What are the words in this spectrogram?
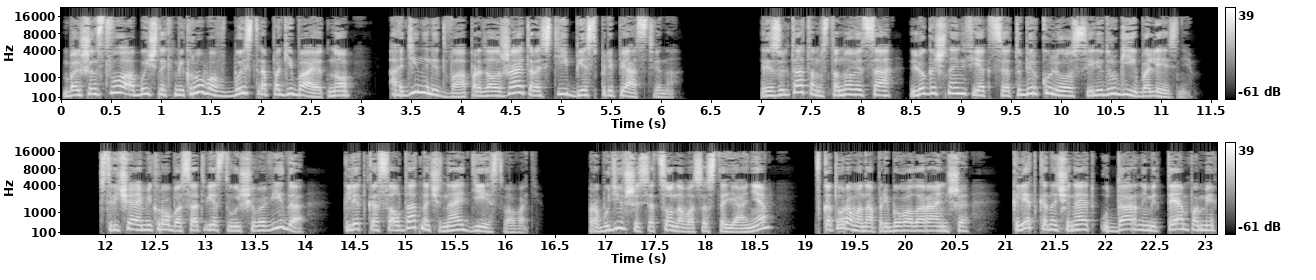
Большинство обычных микробов быстро погибают, но один или два продолжают расти беспрепятственно. Результатом становится легочная инфекция, туберкулез или другие болезни. Встречая микроба соответствующего вида, клетка солдат начинает действовать. Пробудившись от сонного состояния, в котором она пребывала раньше, клетка начинает ударными темпами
